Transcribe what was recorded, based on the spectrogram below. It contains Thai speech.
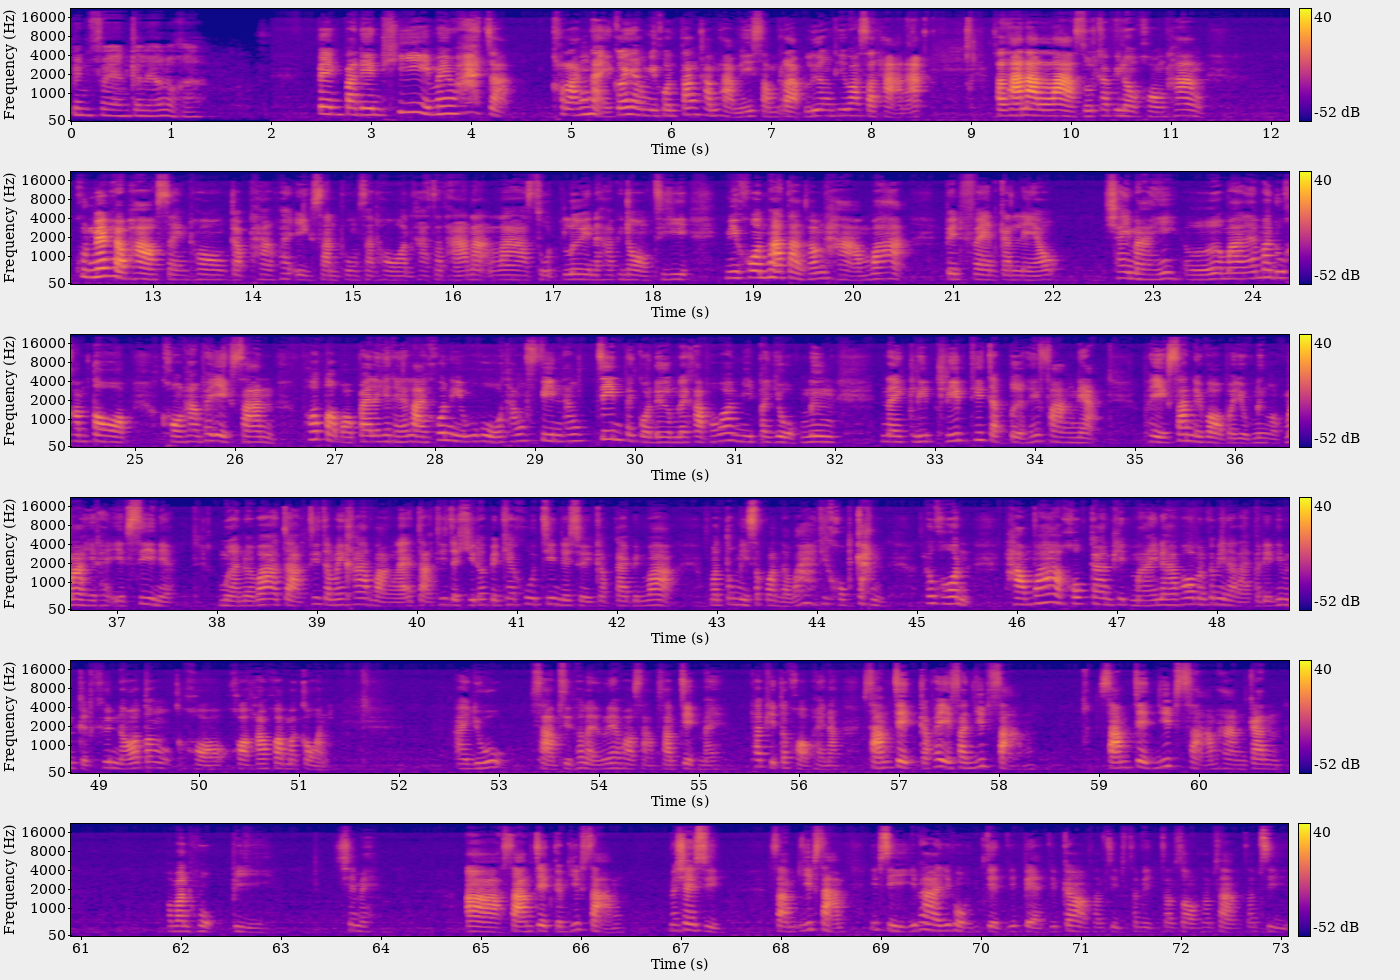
เป็นแฟนกันแล้วเหรอคะ เป็นประเด็นที่ไม่ว่าจะครั้งไหนก็ยังมีคนตั้งคำถามนี้สำหรับเรื่องที่ว่าสถานะ สถานะล่าสุดครับพี่น้องของทางคุณแม่แพรวพราวแสงทองกับทางพระเอกสันพงษ์สะทรค่ะ สถานะล่าสุดเลยนะคะ พี่น้องที่มีคนมาตั้งคำถามว่าเป็นแฟนกันแล้ว ใช่ไหม เออ มาแล้วมาดูคำตอบของทางพระเอกซัน อตอบออกไปแล้วเห็นหลายคนนี่โอ้โห ทั้งฟินทั้งจิ้นไปกว่าเดิมเลยค่ะ เพราะว่ามีประโยคนึงในคลิปคลิปที่จะเปิดให้ฟังเนี่ยพระเอกสั้นได้บอกประโยคนึงออกมาเฮทไทเอฟซีเนี่ยเหมือนแบบว่าจากที่จะไม่คาดหวังและจากที่จะคิดว่าเป็นแค่คู่จิ้นเฉยๆกับกลายเป็นว่า มันต้องมีสักวันแต่ว่าที่คบกัน ทุกคนถามว่าคบกันผิดไหมนะคะเพราะมันก็มีหลายๆประเด็นที่มันเกิดขึ้นเนาะต้องขอขอเท้าความมาก่อน อายุสามสิบเท่าไหร่เรียกพอสามสามเจ็ดไหมถ้าผิดต้องขออภัยนะ สามเจ็ดกับพระเอกซันยี่สามสามเจ็ดยี่สามห่างกัน ประมาณหกปี ใช่ไหมอ่าสามเจ็ดกับยี่สามไม่ใช่สิสามยี่สามยี่สี่ยี่ห้ายี่หกยี่เจ็ดยี่แปดยี่เก้าสามสิบสามเอ็ดสามสองสามสามสามสี่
